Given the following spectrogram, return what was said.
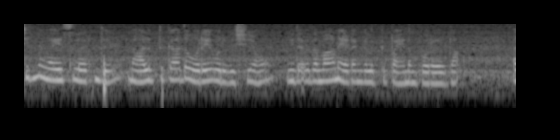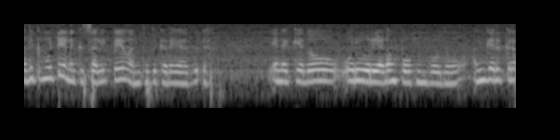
சின்ன வயசுலேருந்து நான் அழுத்துக்காத ஒரே ஒரு விஷயம் விதவிதமான இடங்களுக்கு பயணம் போகிறது தான் அதுக்கு மட்டும் எனக்கு சலிப்பே வந்தது கிடையாது. எனக்கு ஏதோ ஒரு ஒரு இடம் போகும்போதும் அங்கே இருக்கிற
